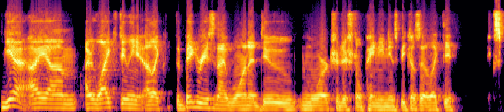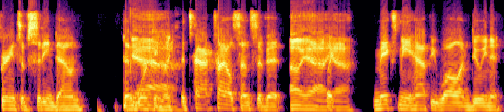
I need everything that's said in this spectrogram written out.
Yeah, I um I like doing it. I like the big reason I want to do more traditional painting is because I like the experience of sitting down and working. Like the tactile sense of it Oh yeah, Like- yeah, makes me happy while I'm doing it.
